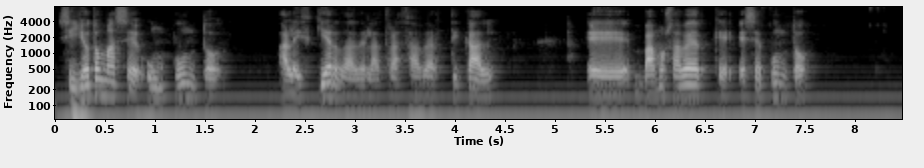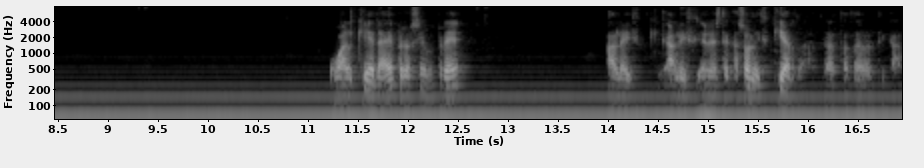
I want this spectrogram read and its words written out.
si yo tomase un punto a la izquierda de la traza vertical, eh, vamos a ver que ese punto, cualquiera, eh, pero siempre en este caso a la izquierda de la traza vertical.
